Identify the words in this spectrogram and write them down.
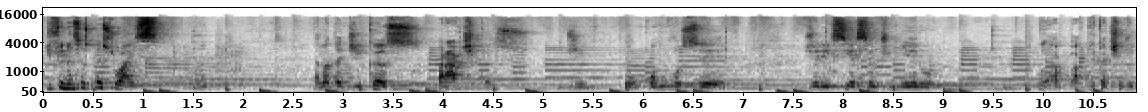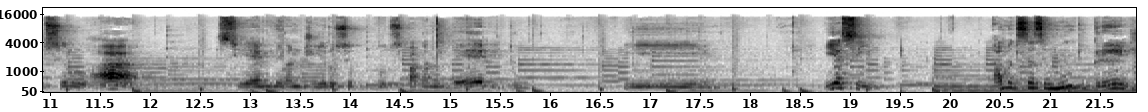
de finanças pessoais. Né? Ela dá dicas práticas de como você gerencia seu dinheiro, aplicativo de celular, se é pegando dinheiro ou se pagar no débito. E, e assim, há uma distância muito grande,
